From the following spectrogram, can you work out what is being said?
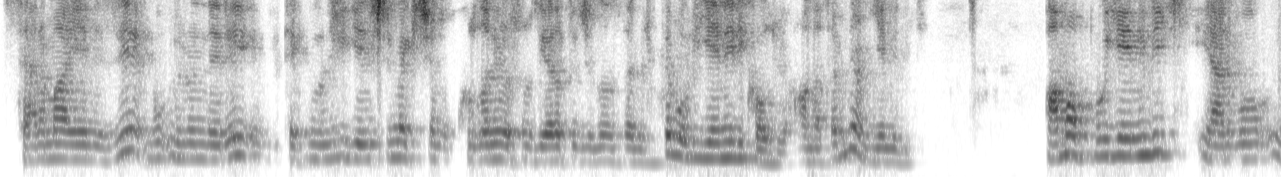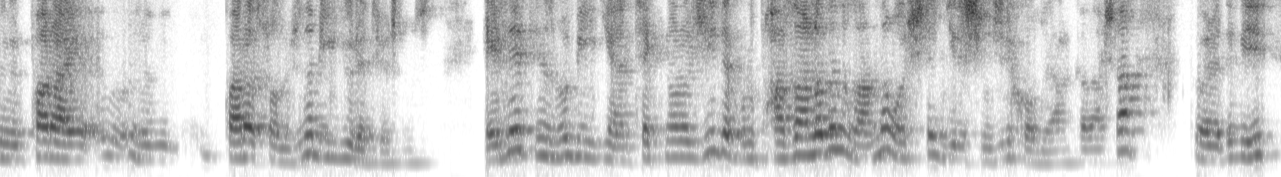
sermayenizi bu ürünleri teknoloji geliştirmek için kullanıyorsunuz yaratıcılığınızla birlikte. Bu bir yenilik oluyor. Anlatabiliyor muyum? Yenilik. Ama bu yenilik yani bu e, para e, para sonucunda bilgi üretiyorsunuz. Elde ettiğiniz bu bilgi yani teknolojiyi de bunu pazarladığınız anda o işte girişimcilik oluyor arkadaşlar. Böyle de bir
